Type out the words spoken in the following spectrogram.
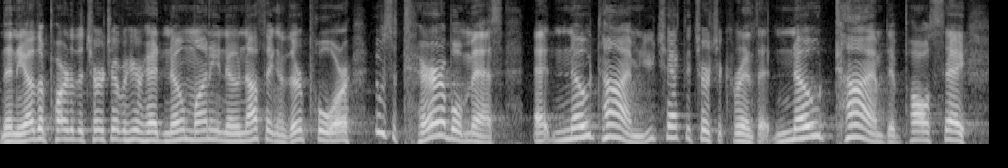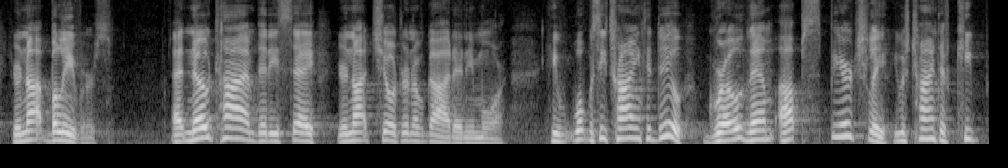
Then the other part of the church over here had no money, no nothing, and they're poor. It was a terrible mess. At no time, you check the church of Corinth, at no time did Paul say, You're not believers. At no time did he say, You're not children of God anymore. He, what was he trying to do? Grow them up spiritually. He was trying to keep,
